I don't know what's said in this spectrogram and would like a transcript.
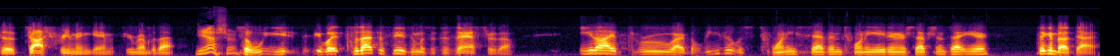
the Josh Freeman game, if you remember that. Yeah, sure. So we, but so that the season was a disaster, though. Eli threw, I believe it was 27, 28 interceptions that year. Think about that.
